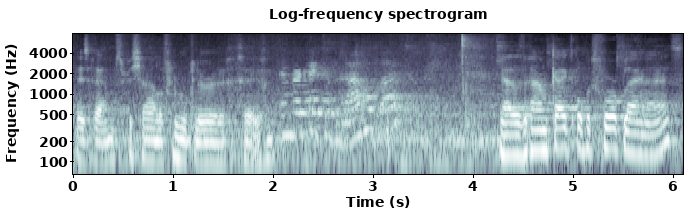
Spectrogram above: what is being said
deze ruimte speciale vloerkleuren gegeven. En waar kijkt het raam op uit? Ja, het raam kijkt op het voorplein uit.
